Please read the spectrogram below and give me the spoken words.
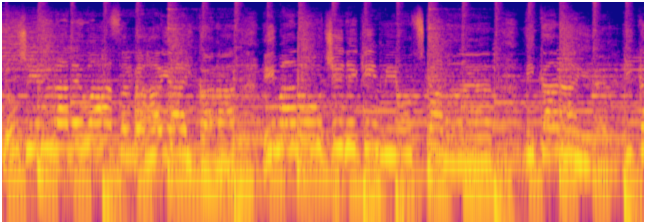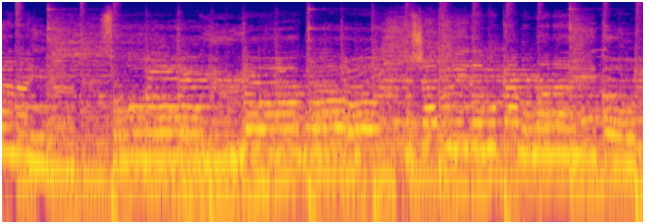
路地裏では朝が早いから今のうちに君を捕まえ。行かないで。行かないで。そういう用語土砂降りでも構わないと。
